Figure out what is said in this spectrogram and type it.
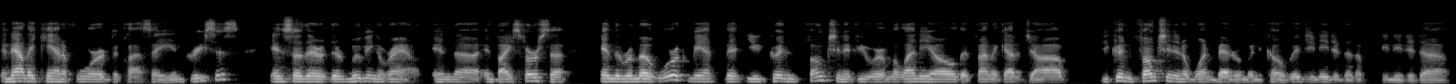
and now they can't afford the class A increases. And so they're they're moving around and uh, and vice versa. And the remote work meant that you couldn't function if you were a millennial that finally got a job you couldn't function in a one bedroom in COVID. You needed a you needed a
